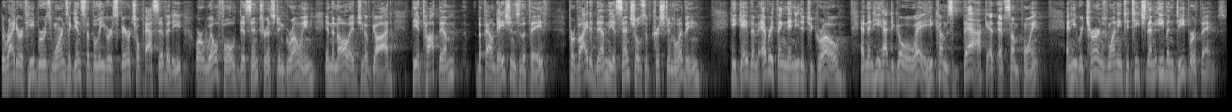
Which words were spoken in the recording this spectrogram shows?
The writer of Hebrews warns against the believer's spiritual passivity or willful disinterest in growing in the knowledge of God. He had taught them the foundations of the faith, provided them the essentials of Christian living. He gave them everything they needed to grow, and then he had to go away. He comes back at, at some point, and he returns wanting to teach them even deeper things.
